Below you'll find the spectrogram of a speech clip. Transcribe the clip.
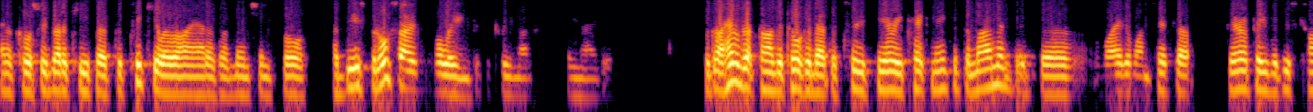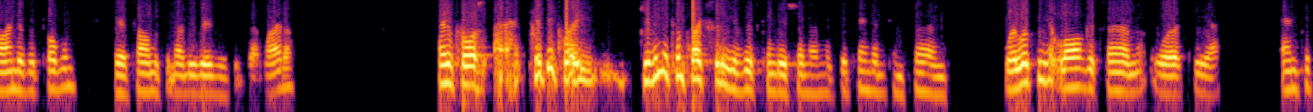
And of course, we've got to keep a particular eye out, as I've mentioned, for abuse, but also bullying, particularly amongst teenagers. Look, I haven't got time to talk about the two theory technique at the moment. There's the way that one sets up therapy with this kind of a problem. We have time, we can maybe revisit that later. And of course, typically, given the complexity of this condition and the attendant concerns, we're looking at longer term work here. And, to,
